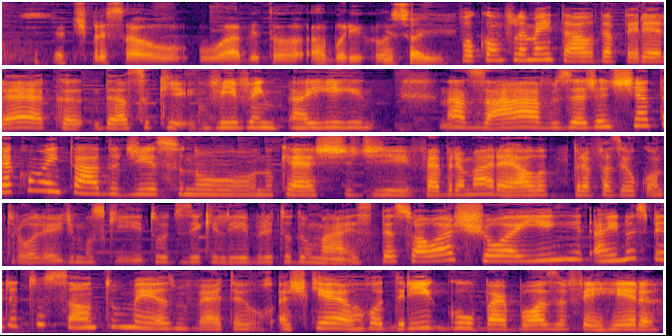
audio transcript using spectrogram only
Expressar o, o hábito arborícola. Isso aí. Vou complementar o da perereca, dessa que vivem aí nas árvores. A gente tinha até comentado disso no, no cast de febre amarela, para fazer o controle aí de mosquito, desequilíbrio e tudo mais. O pessoal achou aí, aí no Espírito Santo mesmo, Werther. Acho que é Rodrigo Barbosa Ferreira,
